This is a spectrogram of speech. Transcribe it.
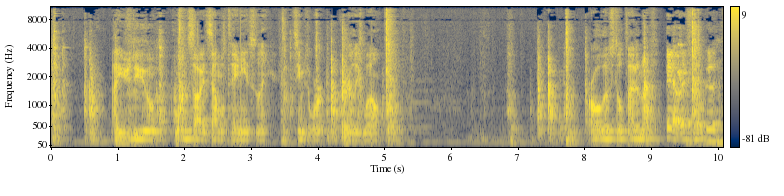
I usually do one side simultaneously. It seems to work fairly well. Are all those still tight enough? Yeah, they feel good.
